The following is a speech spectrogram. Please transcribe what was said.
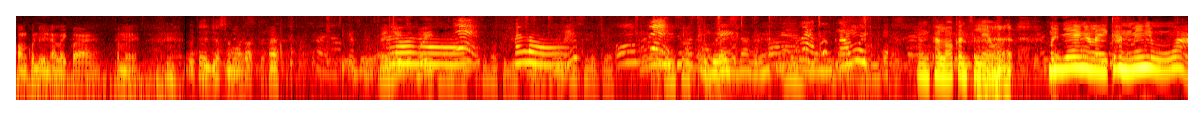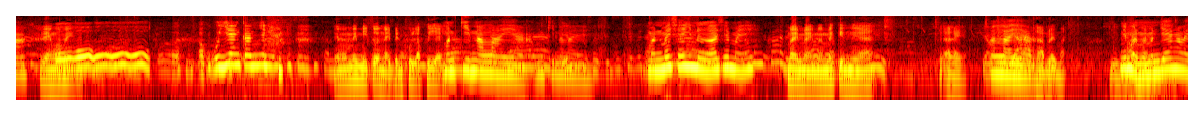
ของคนอื่นอร่อยกว่าเสมอ มันทะเลาะกันซะแล้ว มันแย่งอะไรกันไม่รู้อะ แสดงว่าไม่ โอ้โอ้โอ้โอ้โอ้โอ้แย่งกันแย่งแสดงว่าไม่มีตัวไหนเป็นผู้หลักผู้ใหญ่ มันกินอะไรอะ มันกินอะไร มันไม่ใช่เนื้อใช่ไหม ไม่ไม่มันไม่กินเนื้ออะไรอะอะไรอะคราบอะไรมาดูดินี่เหมือนมันมันแย่งอะไร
